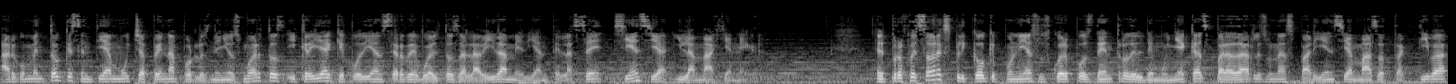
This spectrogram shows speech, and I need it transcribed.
argumentó que sentía mucha pena por los niños muertos y creía que podían ser devueltos a la vida mediante la ciencia y la magia negra. El profesor explicó que ponía sus cuerpos dentro del de muñecas para darles una apariencia más atractiva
